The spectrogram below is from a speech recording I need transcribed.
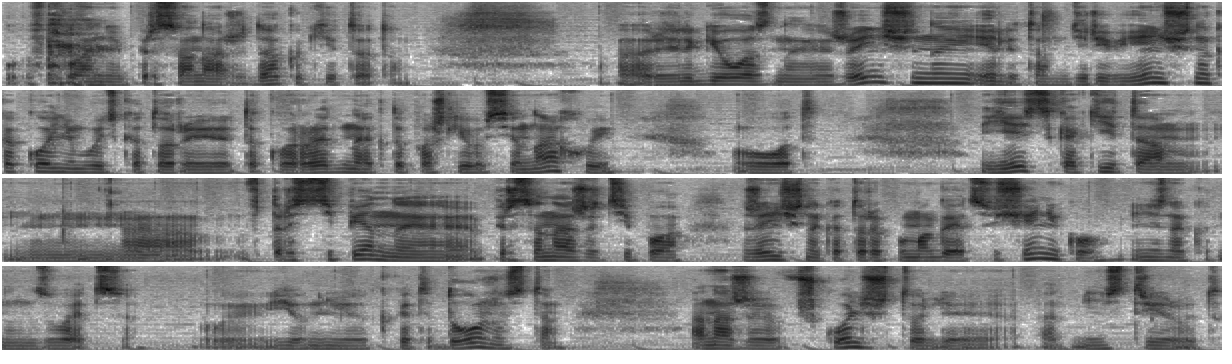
в, в плане персонажей, да, какие-то там э, религиозные женщины или там деревенщина какой-нибудь, который такой реднек, да пошли все нахуй. Вот. Есть какие-то э, второстепенные персонажи, типа женщина, которая помогает священнику, я не знаю, как она называется, ее, у нее какая-то должность там, она же в школе, что ли, администрирует.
